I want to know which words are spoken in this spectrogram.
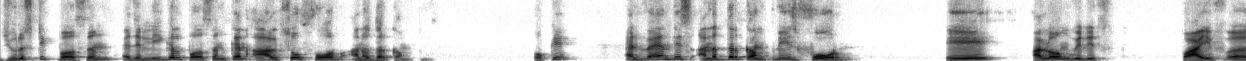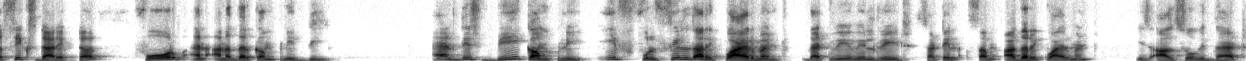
juristic person as a legal person can also form another company. Okay? And when this another company is formed a along with its five uh, six director form an another company b. And this b company if fulfill the requirement that we will read certain some other requirement is also with that.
